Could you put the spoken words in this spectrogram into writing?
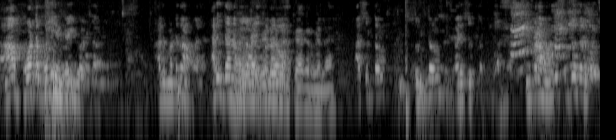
நான் போட்ட பொருள் என் கைக்கு வருதா அது மட்டும் தான் வேலை அதுக்கு தான் நம்ம கேக்குற வேலை அசுத்தம் சுத்தம் பரிசுத்தம். இப்ப நான் வந்து சுத்தத்துல இருக்கோம்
